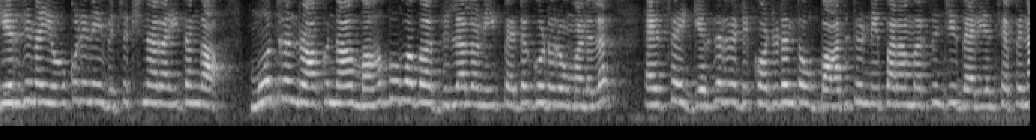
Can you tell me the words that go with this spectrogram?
గిరిజన యువకుడిని విచక్షణ రహితంగా మూత్రం రాకుండా మహబూబాబాద్ జిల్లాలోని పెద్దగూడూరు మండలం ఎస్ఐ గిరిధర్ రెడ్డి కొట్టడంతో బాధితుడిని పరామర్శించి ధైర్యం చెప్పిన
